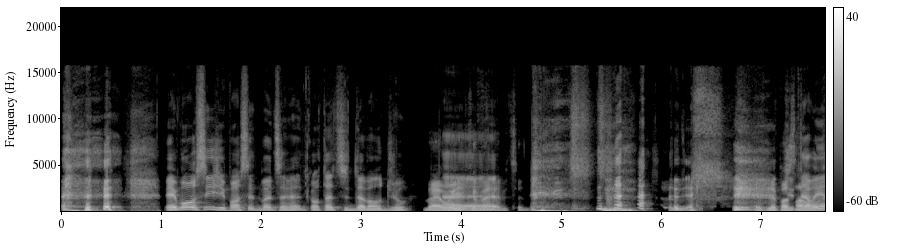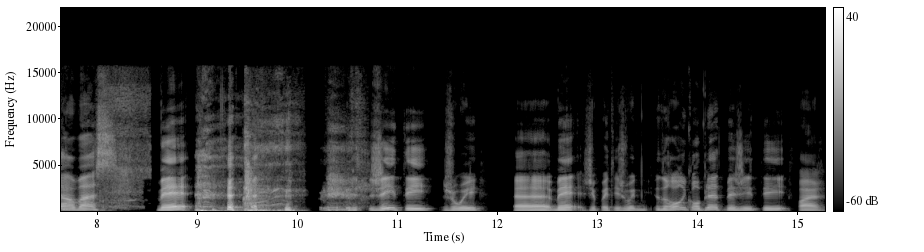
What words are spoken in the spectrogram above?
Mais moi aussi, j'ai passé une bonne semaine. Content que tu te demandes, Joe. Ben oui, comme à Euh, l'habitude. Pas J'ai travaillé en masse, mais j'ai été jouer. euh, mais j'ai pas été jouer une, ronde complète, mais j'ai été faire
